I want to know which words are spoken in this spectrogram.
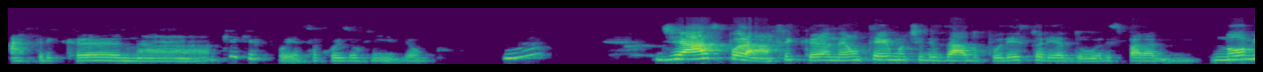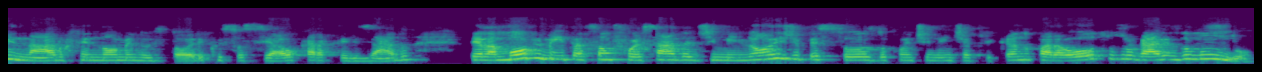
africana. O que, que foi essa coisa horrível? Hum? Diáspora africana é um termo utilizado por historiadores para nominar o fenômeno histórico e social caracterizado pela movimentação forçada de milhões de pessoas do continente africano para outros lugares do mundo.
